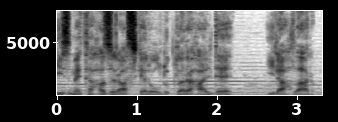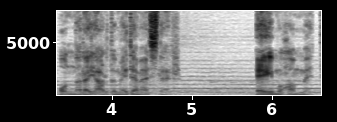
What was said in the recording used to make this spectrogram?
hizmete hazır asker oldukları halde ilahlar onlara yardım edemezler. Ey Muhammed!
